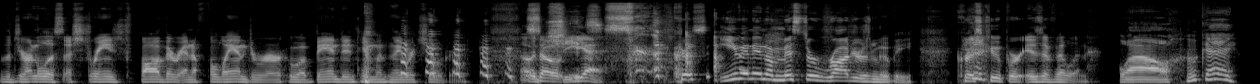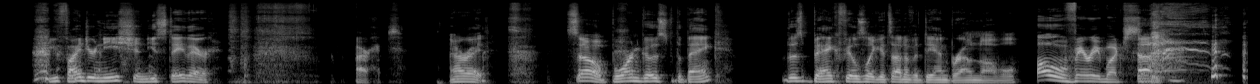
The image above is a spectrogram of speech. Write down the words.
the journalist's estranged father and a philanderer who abandoned him when they were children. Oh, so jeez. yes, Chris, even in a Mister Rogers movie, Chris Cooper is a villain. Wow. Okay. You find your niche and you stay there. All right. All right. So Bourne goes to the bank. This bank feels like it's out of a Dan Brown novel. Oh, very much so. Uh,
